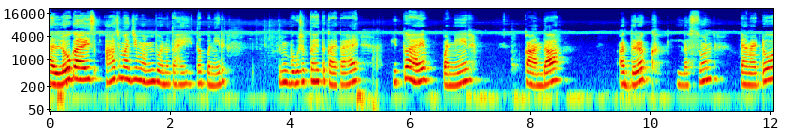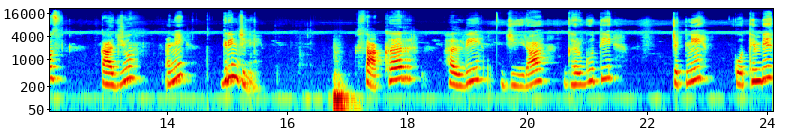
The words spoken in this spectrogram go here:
हॅलो गाईज आज माझी मम्मी बनवत आहे इथं पनीर. तुम्ही बघू शकता इथं काय काय आहे. इथं आहे पनीर कांदा अद्रक लसूण टमॅटोज काजू आणि ग्रीन चिली. साखर हळदी जिरा घरगुती चटणी कोथिंबीर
